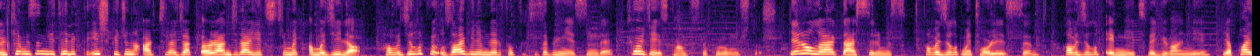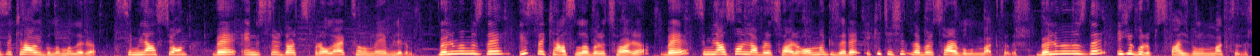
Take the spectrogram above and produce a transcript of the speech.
ülkemizin nitelikli iş gücünü artıracak öğrenciler yetiştirmek amacıyla Havacılık ve Uzay Bilimleri Fakültesi bünyesinde Köyceğiz kampüste kurulmuştur. Genel olarak derslerimiz havacılık meteorolojisi, havacılık emniyeti ve güvenliği, yapay zeka uygulamaları, simülasyon ve Endüstri 4.0 olarak tanımlayabilirim. Bölümümüzde iş zekası laboratuvarı ve simülasyon laboratuvarı olmak üzere iki çeşit laboratuvar bulunmaktadır. Bölümümüzde iki grup staj bulunmaktadır.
